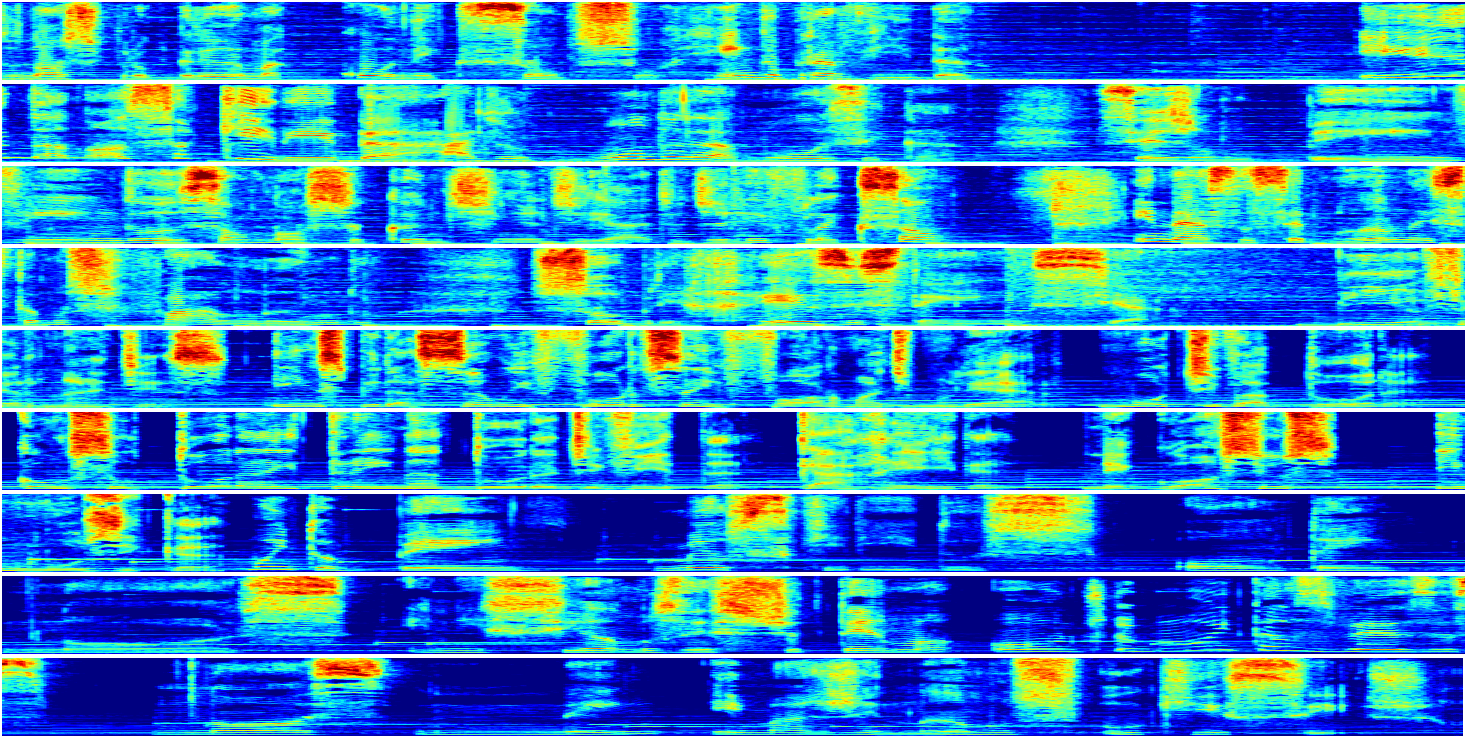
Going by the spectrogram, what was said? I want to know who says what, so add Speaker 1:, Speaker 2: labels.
Speaker 1: do nosso programa Conexão Sorrindo para a Vida e da nossa querida Rádio Mundo da Música. Sejam bem-vindos ao nosso cantinho diário de reflexão. E nesta semana estamos falando sobre resistência.
Speaker 2: Bia Fernandes, inspiração e força em forma de mulher, motivadora, consultora e treinadora de vida, carreira, negócios e música.
Speaker 1: Muito bem, meus queridos. Ontem nós iniciamos este tema onde muitas vezes nós nem imaginamos o que seja.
